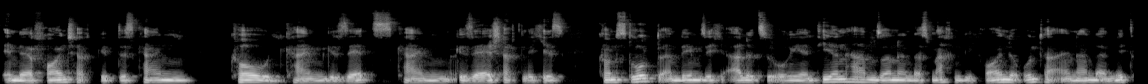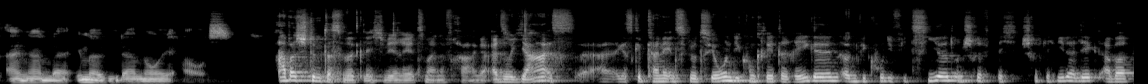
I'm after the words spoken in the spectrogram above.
In der Freundschaft gibt es keinen Code, kein Gesetz, kein gesellschaftliches Konstrukt, an dem sich alle zu orientieren haben, sondern das machen die Freunde untereinander, miteinander immer wieder neu aus. Aber stimmt das wirklich, wäre jetzt meine Frage. Also ja, es, äh, es gibt keine Institution, die konkrete Regeln irgendwie kodifiziert und schriftlich, schriftlich niederlegt, aber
